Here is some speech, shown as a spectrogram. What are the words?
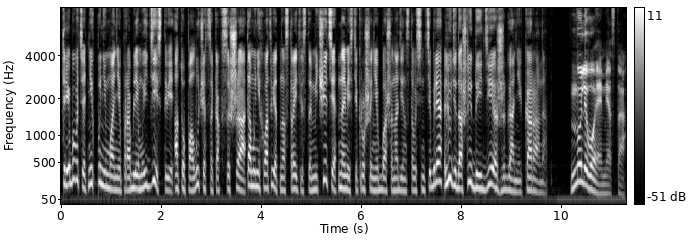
Требовать от них понимания проблемы и действий, а то получится, как в США. Там у них в ответ на строительство мечети на месте крушения башен 11 сентября люди дошли до идеи о сжигании Корана. Нулевое место.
